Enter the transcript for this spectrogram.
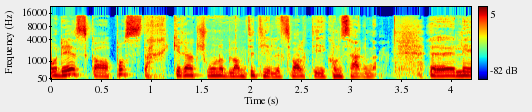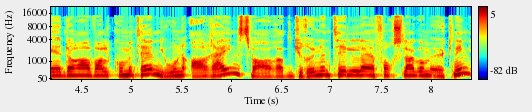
Og det skaper sterke reaksjoner blant de tillitsvalgte i konsernet. Eh, leder av valgkomiteen, Jon A. Rein, svarer at grunnen til forslaget om økning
